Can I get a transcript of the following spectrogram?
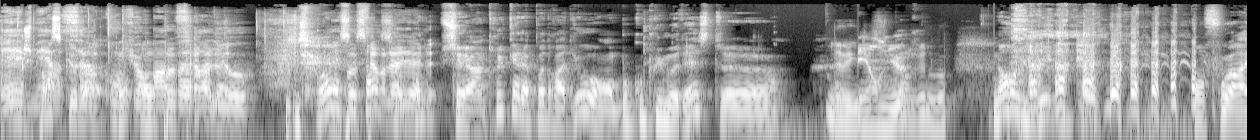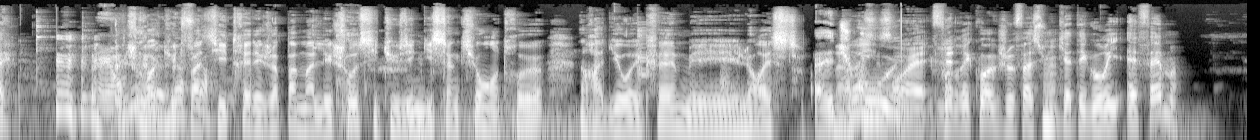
Eh Je merde, pense que là, on- peut faire la- Radio. ouais, peut c'est ça. faire C'est la- un, c'est un truc à la pod radio en beaucoup plus modeste. euh. Avec Et en mieux jeux de mots. Non, l'idée. Enfoiré. Et en Je crois que tu te faciliterais déjà pas mal les choses si tu faisais une distinction entre radio FM et le reste. Euh, du Bah coup, ouais. il faudrait quoi que je fasse une catégorie FM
